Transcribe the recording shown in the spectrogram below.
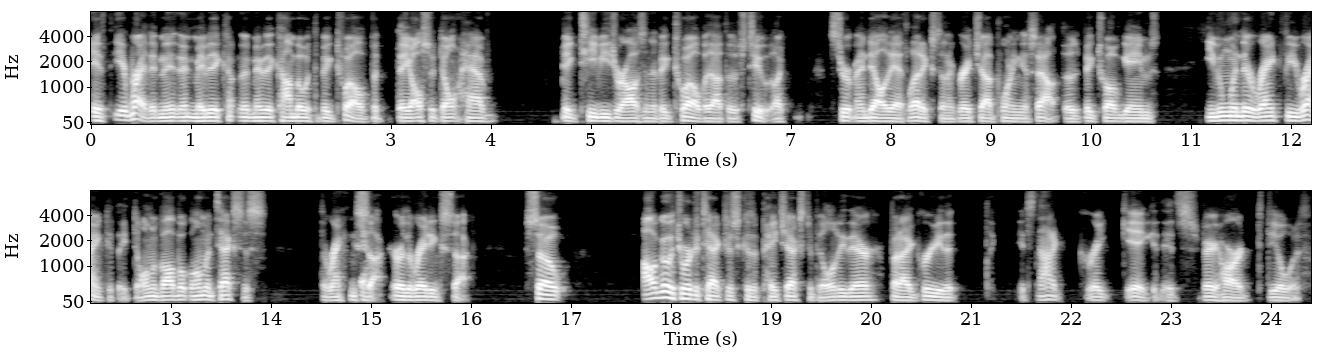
If you're right, maybe they maybe they combo with the Big 12, but they also don't have big TV draws in the Big 12 without those two. Like Stewart Mandel, the Athletic's, done a great job pointing this out. Those Big 12 games, even when they're ranked v ranked, if they don't involve Oklahoma and Texas, the rankings suck or the ratings suck. So I'll go with Georgia Tech just because of paycheck stability there. But I agree that like it's not a great gig. It's very hard to deal with.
